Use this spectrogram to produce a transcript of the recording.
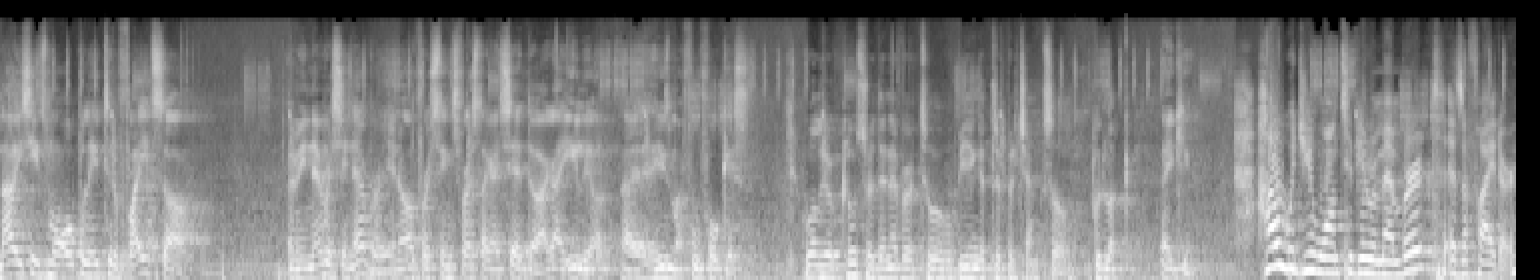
now he seems more openly to the fight. So I mean, never say never. You know, first things first. Like I said, though, I got Ilia. Uh, he's my full focus. Well, you're closer than ever to being a triple champ. So good luck. Thank you. How would you want to be remembered as a fighter?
